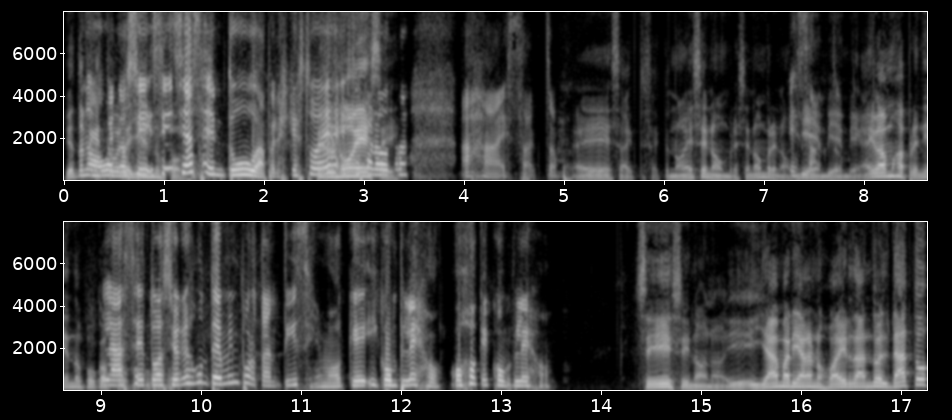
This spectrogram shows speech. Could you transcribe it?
Yo también No, bueno, sí, sí poco. se acentúa, pero es que esto Pero es, no esto para otra. Ajá, exacto. Exacto, exacto. No ese nombre, ese nombre no. Bien, Exacto. bien, bien. Ahí vamos aprendiendo poco a La poco. acentuación es un tema importantísimo que, y complejo. Ojo que complejo. Sí, sí, no, no. Y, y ya Mariana nos va a ir dando el dato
